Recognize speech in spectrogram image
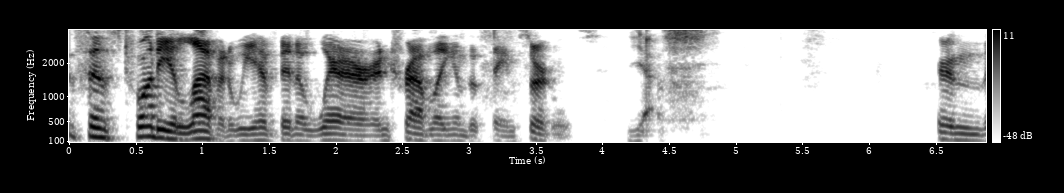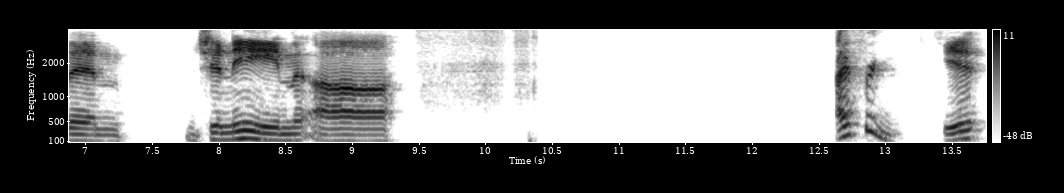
since 2011, we have been aware and traveling in the same circles. Yes. And then Janine, uh, I forget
